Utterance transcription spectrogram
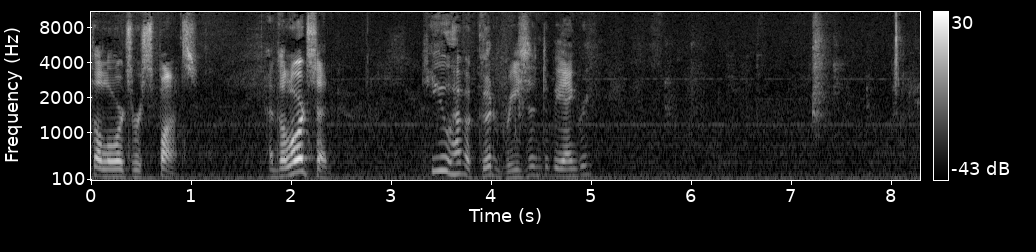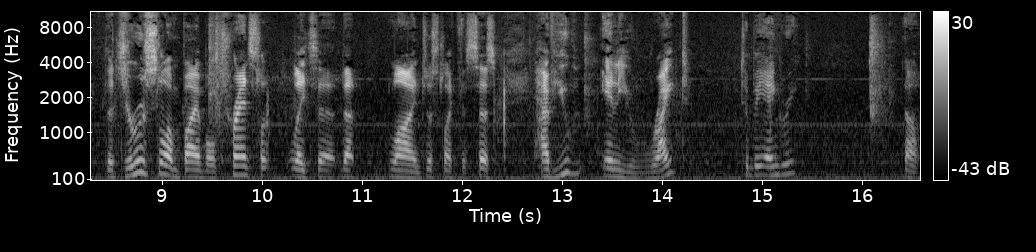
the Lord's response. And the Lord said, Do you have a good reason to be angry? The Jerusalem Bible translates that line just like this says, Have you any right to be angry? Now,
